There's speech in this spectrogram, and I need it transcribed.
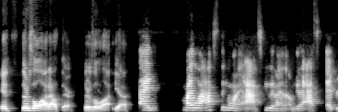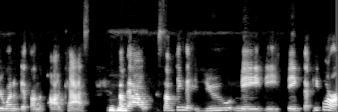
it's there's a lot out there there's a lot yeah and my last thing I want to ask you, and I, I'm going to ask everyone who gets on the podcast Mm-hmm. about something that you maybe think that people are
